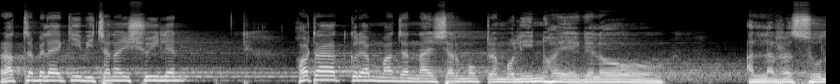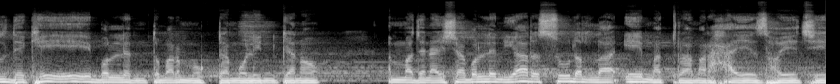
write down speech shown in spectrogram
রাত্রেবেলায় কি বিছানায় শুইলেন? হঠাৎ করে আম্মা জান্নাইশার মুখটা মলিন হয়ে গেল। আল্লাহর রসুল দেখে বললেন, তোমার মুখটা মলিন কেন? আম্মা জানাইশা বললেন, ইয়া রসুল আল্লাহ এ মাত্র আমার হায়েজ হয়েছে।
